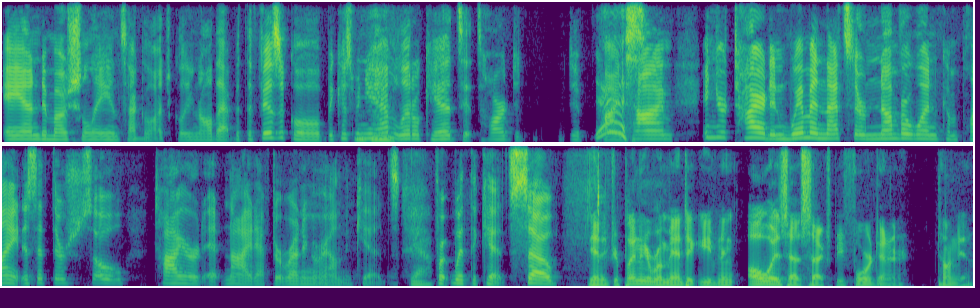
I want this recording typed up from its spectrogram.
and emotionally and psychologically and all that. But the physical because when you mm-hmm. have little kids it's hard to to find time and you're tired and women that's their number one complaint is that they're so tired at night after running around the kids Yeah. for, with the kids so Yeah, and if you're planning a romantic evening, always have sex before dinner. I'm telling you.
